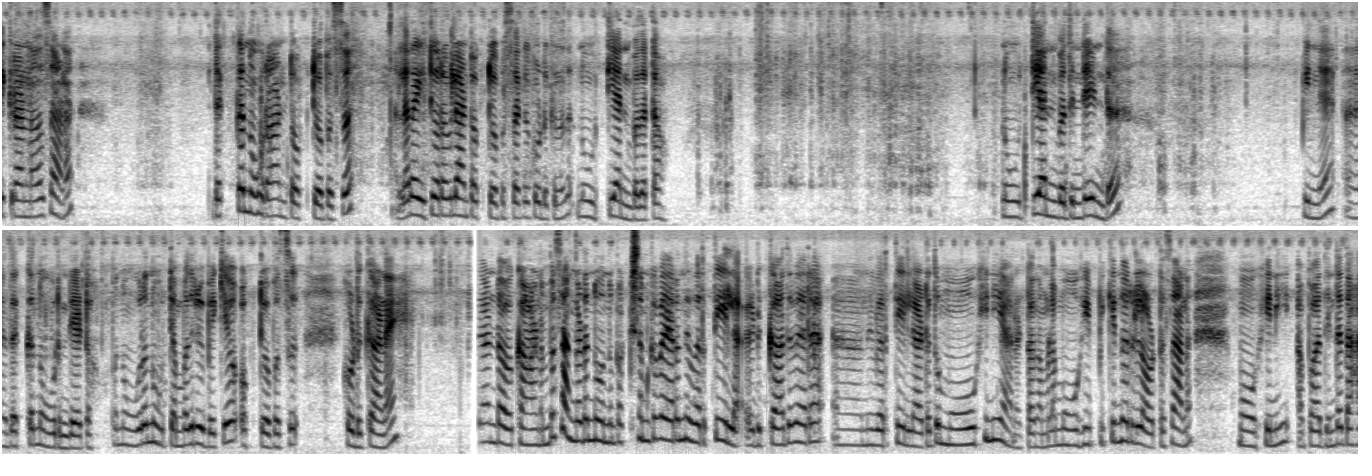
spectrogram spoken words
തിക്ക് റണ്ണേഴ്സാണ് ഇതൊക്കെ നൂറാണ് കേട്ടോ ഒക്ടോപ്പസ് നല്ല റേറ്റ് കുറവിലാണ് കേട്ടോ ഒക്ടോപ്പസ് ഒക്കെ കൊടുക്കുന്നത്. നൂറ്റി അൻപത് കേട്ടോ നൂറ്റി അൻപതിന്റെ ഉണ്ട്. പിന്നെ ഇതൊക്കെ നൂറിന്റെ കേട്ടോ. അപ്പോൾ നൂറ് നൂറ്റമ്പത് രൂപയ്ക്ക് ഒക്ടോബസ് കൊടുക്കുകയാണേ. ഇതുണ്ടോ? കാണുമ്പോൾ സങ്കടം തോന്നും. പക്ഷെ നമുക്ക് വേറെ നിവർത്തിയില്ല. എടുക്കാതെ വേറെ നിവർത്തിയില്ല കേട്ടോ. ഇത് മോഹിനിയാണ് കേട്ടോ. നമ്മളെ മോഹിപ്പിക്കുന്ന ഒരു ലോട്ടസാണ് മോഹിനി. അപ്പോൾ അതിന്റെ ദാ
